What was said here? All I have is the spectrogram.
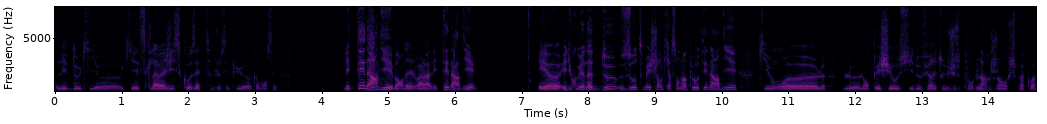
les deux qui, euh, qui esclavagisent Cosette, je sais plus euh, comment c'est. Les Thénardier, bordel, voilà, les Thénardier. Et, du coup, il y en a deux autres méchants qui ressemblent un peu aux Thénardier, qui vont le- le- l'empêcher aussi de faire des trucs juste pour de l'argent ou je sais pas quoi.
